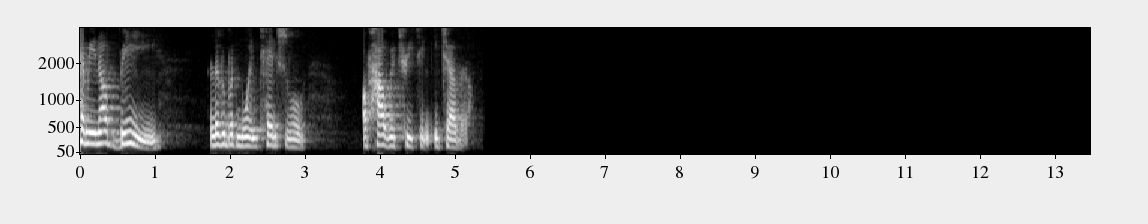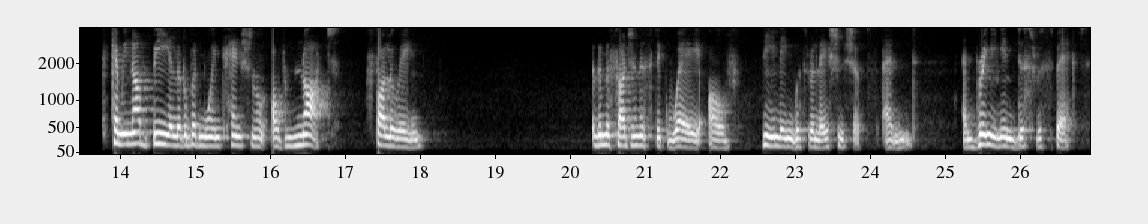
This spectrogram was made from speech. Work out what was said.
can we not be a little bit more intentional of how we're treating each other? Can we not be a little bit more intentional of not following the misogynistic way of dealing with relationships and, and bringing in disrespect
